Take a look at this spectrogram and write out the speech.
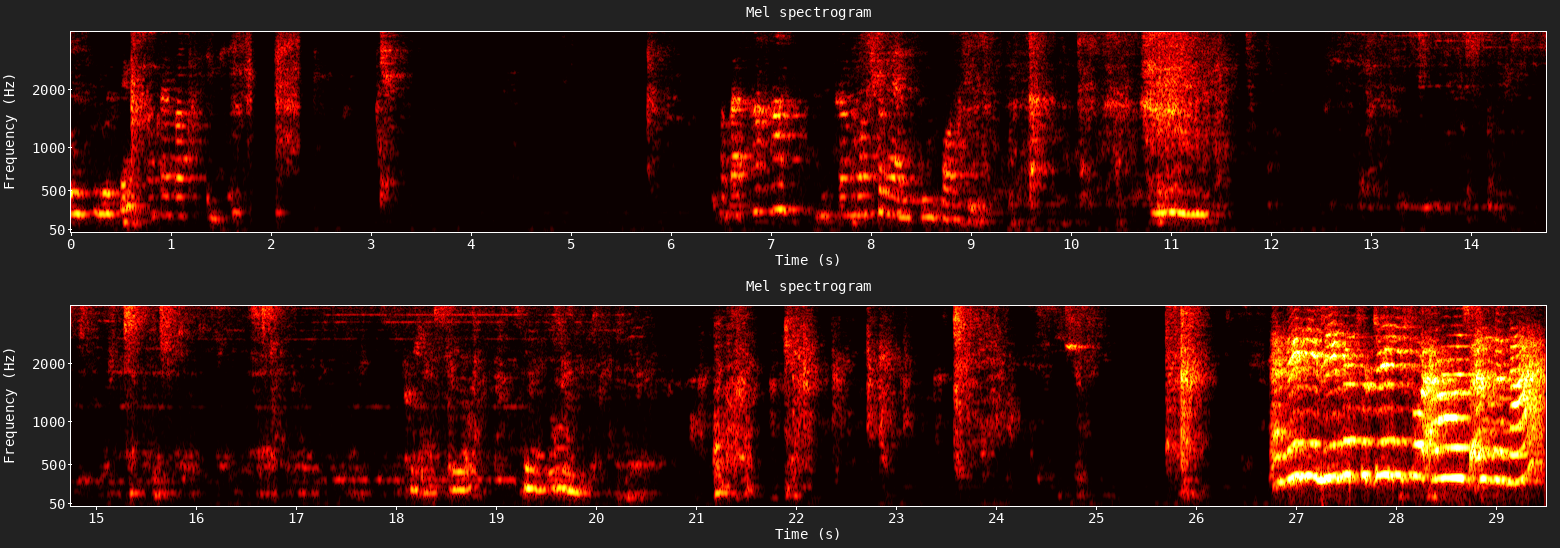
Okay, can wash your hands And then you leave it for 24 hours overnight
